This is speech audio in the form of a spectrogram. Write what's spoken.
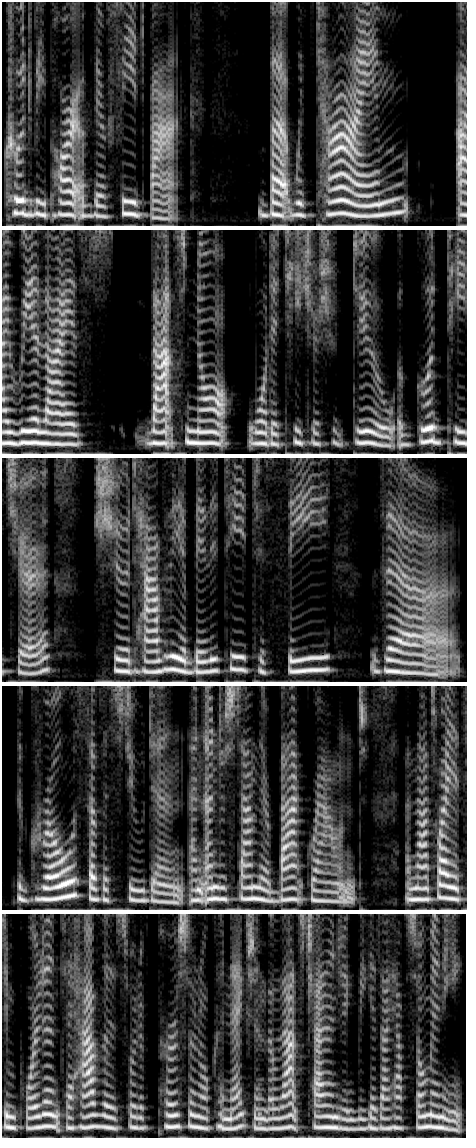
could be part of their feedback. But with time, I realized that's not what a teacher should do. A good teacher should have the ability to see the the growth of a student and understand their background. And that's why it's important to have a sort of personal connection, though that's challenging because I have so many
